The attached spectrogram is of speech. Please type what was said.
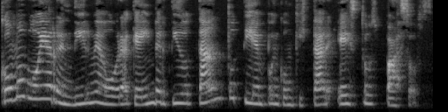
¿cómo voy a rendirme ahora que he invertido tanto tiempo en conquistar estos pasos?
